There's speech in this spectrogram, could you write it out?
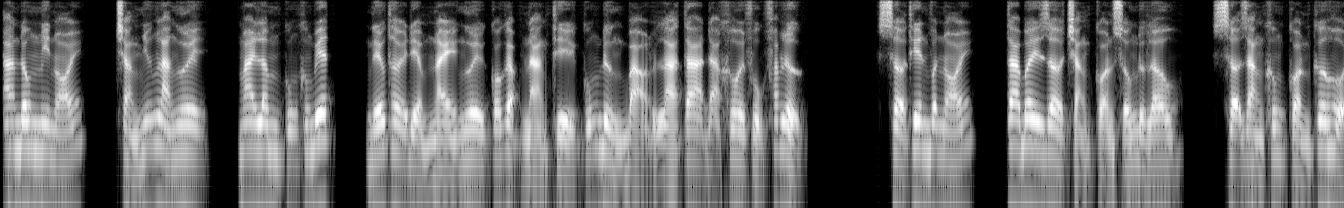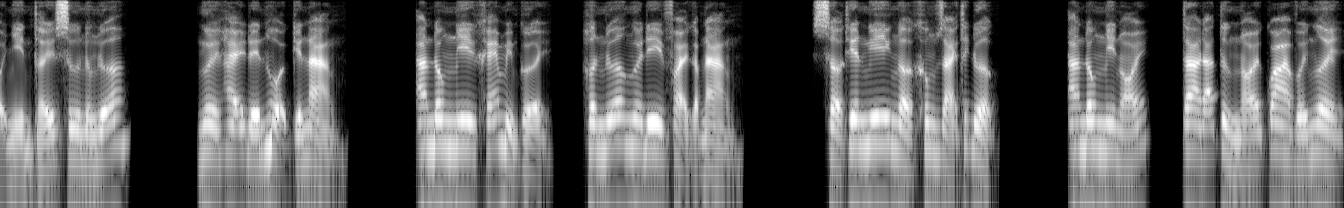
An Đông Ni nói, chẳng những là ngươi, Mai Lâm cũng không biết, nếu thời điểm này ngươi có gặp nàng thì cũng đừng bảo là ta đã khôi phục pháp lực. Sở thiên vẫn nói, ta bây giờ chẳng còn sống được lâu, sợ rằng không còn cơ hội nhìn thấy sư nương nữa. Ngươi hãy đến hội kiến nàng. An Đông Ni khẽ mỉm cười, hơn nữa ngươi đi phải gặp nàng. Sở thiên nghi ngờ không giải thích được. An Đông Ni nói, ta đã từng nói qua với ngươi,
